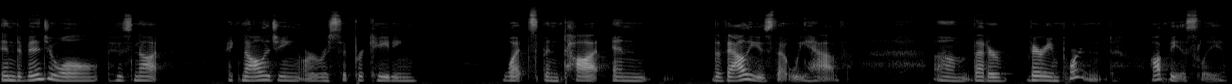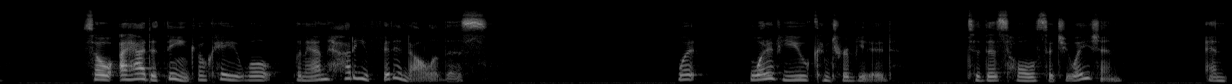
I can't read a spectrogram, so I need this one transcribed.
individual who's not acknowledging or reciprocating what's been taught and the values that we have um, that are very important, obviously. So I had to think, okay, well, Linan, how do you fit into all of this? What what have you contributed to this whole situation? And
